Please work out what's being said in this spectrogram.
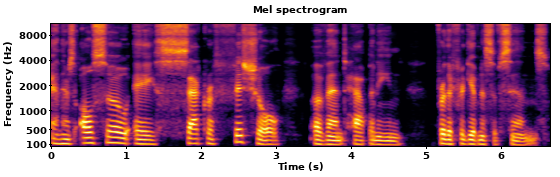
and there's also a sacrificial event happening for the forgiveness of sins.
